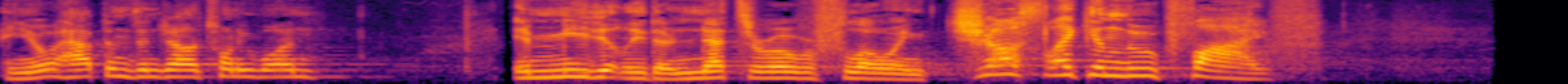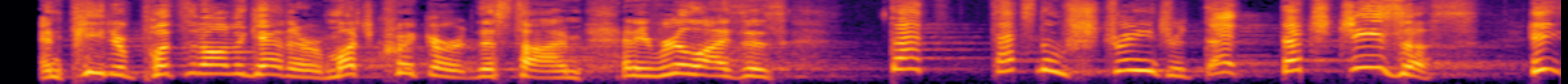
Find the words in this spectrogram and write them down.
And you know what happens in John 21? immediately their nets are overflowing, just like in Luke 5. And Peter puts it all together much quicker this time, and he realizes that that's no stranger. That, that's Jesus. He,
